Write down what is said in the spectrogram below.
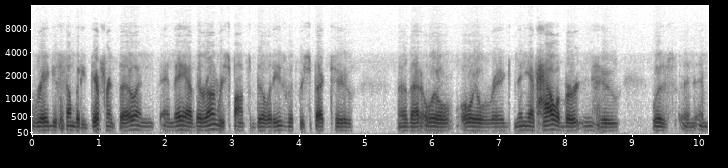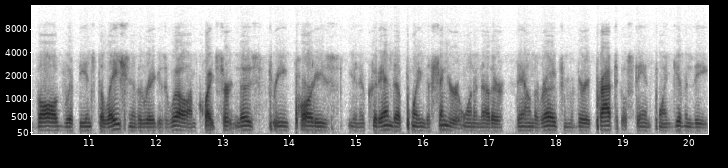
rig is somebody different, though, and, and they have their own responsibilities with respect to uh, that oil oil rig. And then you have Halliburton, who was in, involved with the installation of the rig as well. I'm quite certain those three parties, you know, could end up pointing the finger at one another down the road from a very practical standpoint, given the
